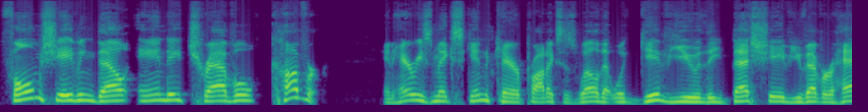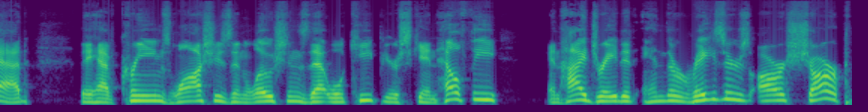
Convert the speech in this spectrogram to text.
foam shaving dowel, and a travel cover. And Harry's makes skincare products as well that will give you the best shave you've ever had. They have creams, washes, and lotions that will keep your skin healthy and hydrated, and their razors are sharp.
